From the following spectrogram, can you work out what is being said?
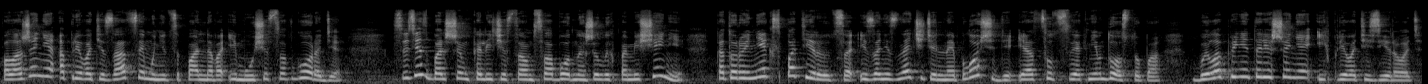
положения о приватизации муниципального имущества в городе. В связи с большим количеством свободных жилых помещений, которые не эксплуатируются из-за незначительной площади и отсутствия к ним доступа, было принято решение их приватизировать.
